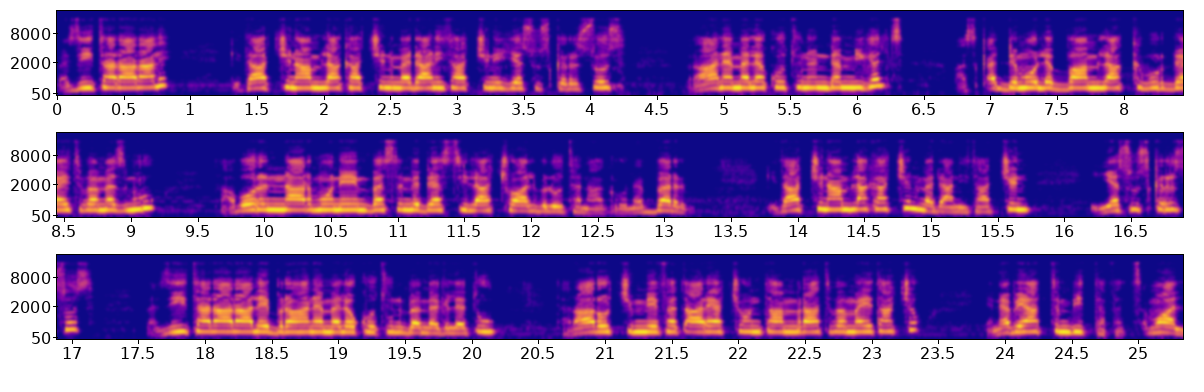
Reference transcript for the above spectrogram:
በዚህ ተራራ ላይ ጌታችን አምላካችን መድኃኒታችን ኢየሱስ ክርስቶስ ብርሃነ መለኮቱን እንደሚገልጽ አስቀድሞ ልበ አምላክ ክቡር ዳዊት በመዝሙሩ ታቦርና አርሞኔም በስም ደስ ይላቸዋል ብሎ ተናግሮ ነበር። ጌታችን አምላካችን መድኃኒታችን ኢየሱስ ክርስቶስ በዚህ ተራራ ላይ ብርሃነ መለኮቱን በመግለጡ ተራሮችም የፈጣሪያቸውን ታምራት በማየታቸው የነቢያት ትንቢት ተፈጽሟል።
